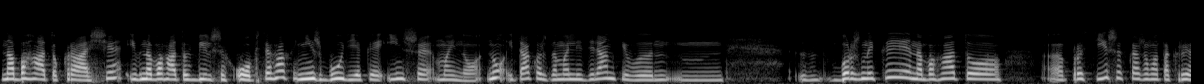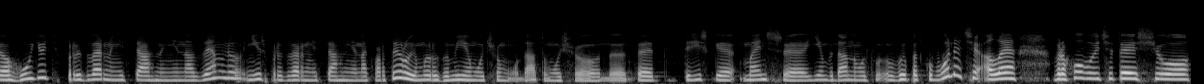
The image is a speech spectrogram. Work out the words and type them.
набагато краще і в набагато більших обсягах ніж будь-яке інше майно. Ну і також земельні ділянки в боржники набагато простіше, скажімо так, реагують при зверненні стягненні на землю, ніж при зверненні стягнення на квартиру, і ми розуміємо, чому да? тому що е, це трішки менше їм в даному випадку боляче, але враховуючи те, що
